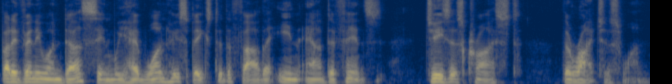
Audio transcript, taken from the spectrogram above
But if anyone does sin, we have one who speaks to the Father in our defense. Jesus Christ, the righteous one.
